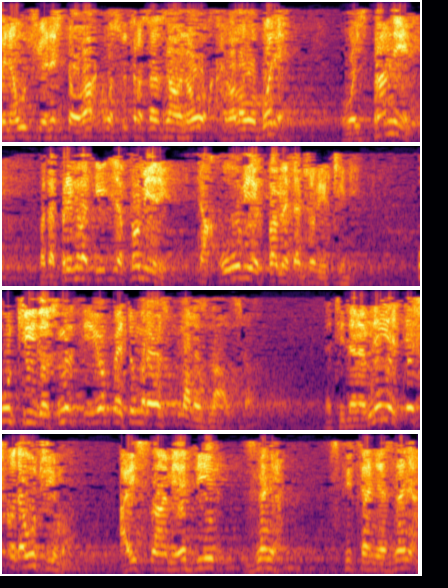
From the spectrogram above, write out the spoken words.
je naučio nešto ovako, sutra saznao novo, kada ovo bolje, ovo ispravnije, pa da prihvati i da promijeni, tako uvijek pametan čovjek čini. Uči do smrti i opet umre malo znao sam. Znači da nam nije teško da učimo, a Islam je din znanja, sticanje znanja.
